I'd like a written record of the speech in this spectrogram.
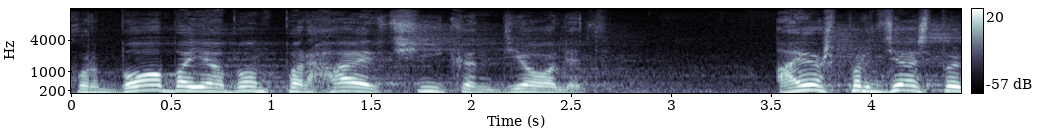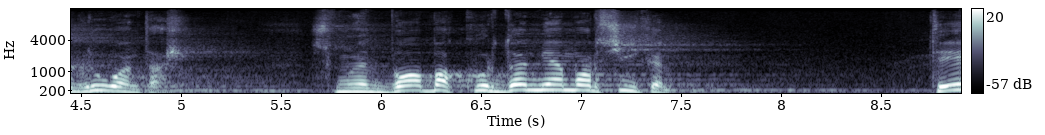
kur baba ja bën për hajr çikën djalit. Ai është përgjegjës për gruan tash. S'mundet baba kur don me ja marr çikën. Ti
